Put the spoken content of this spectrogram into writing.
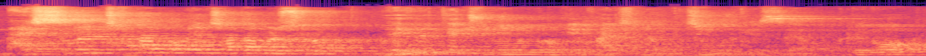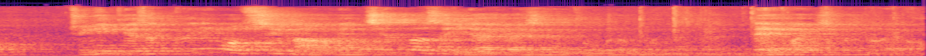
말씀을 쳐다보면 쳐다볼수록 왜 그렇게 주님은 거기에 관심이 없는지 모르겠어요. 그리고 주님께서 끊임없이 마음에 찔러서 이야기하시는 부분은 뭐냐면 내 관심은 너의 거예요.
